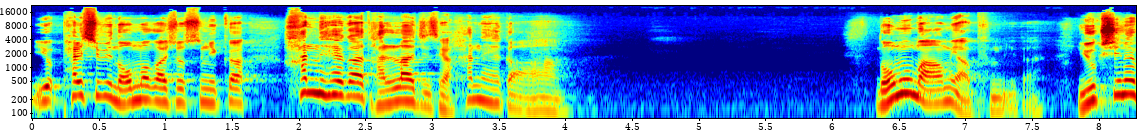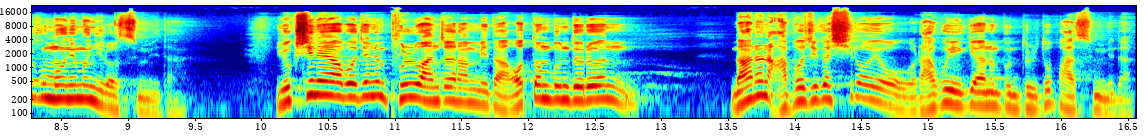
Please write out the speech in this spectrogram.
80이 넘어가셨으니까 한 해가 달라지세요. 한 해가. 너무 마음이 아픕니다. 육신의 부모님은 이렇습니다. 육신의 아버지는 불완전합니다. 어떤 분들은 나는 아버지가 싫어요. 라고 얘기하는 분들도 봤습니다.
